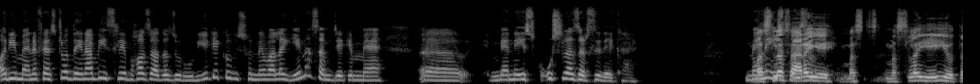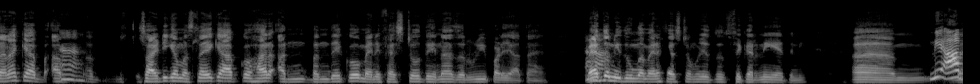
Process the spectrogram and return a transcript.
اور یہ مینیفیسٹو دینا بھی اس لیے بہت زیادہ ضروری ہے کہ کوئی سننے والا یہ نہ سمجھے کہ میں میں نے اس کو اس نظر سے دیکھا ہے مسئلہ سارا یہ مسئلہ یہی ہوتا ہے نا کہ سوسائٹی کا مسئلہ ہے کہ آپ کو ہر بندے کو مینیفیسٹو دینا ضروری پڑ جاتا ہے میں ہاں۔ تو نہیں دوں گا مینیفیسٹو مجھے تو فکر نہیں ہے اتنی۔ نہیں آپ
